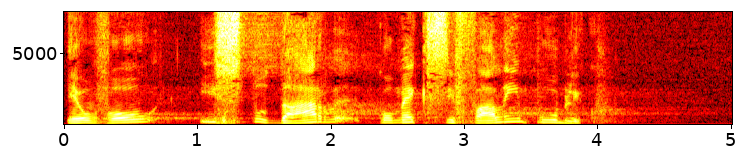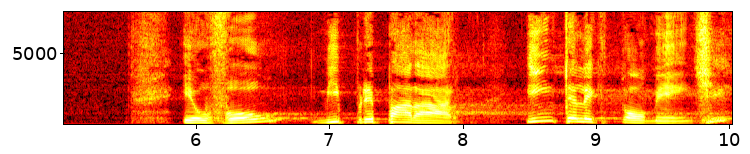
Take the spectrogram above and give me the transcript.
Eu vou estudar como é que se fala em público. Eu vou me preparar intelectualmente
